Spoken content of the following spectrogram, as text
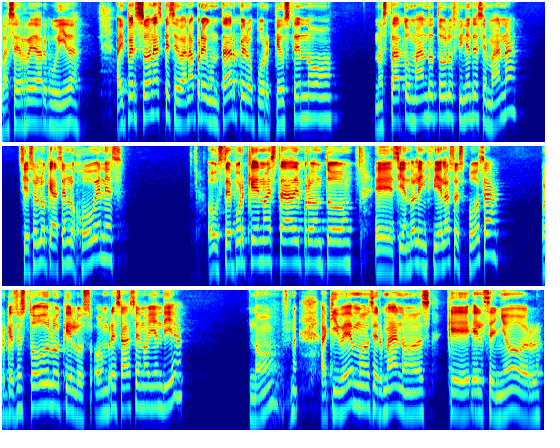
va a ser redarguida. Hay personas que se van a preguntar, pero ¿por qué usted no, no está tomando todos los fines de semana? Si eso es lo que hacen los jóvenes. ¿O usted por qué no está de pronto eh, siéndole infiel a su esposa? Porque eso es todo lo que los hombres hacen hoy en día. No, aquí vemos, hermanos, que el Señor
